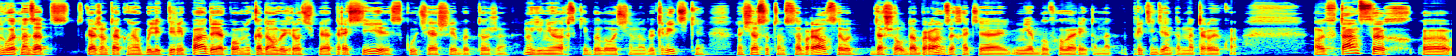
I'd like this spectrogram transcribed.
Год назад, скажем так, у него были перепады. Я помню, когда он выиграл чемпионат России с кучей ошибок тоже, ну, юниорский, было очень много критики. Но сейчас вот он собрался, вот дошел до бронзы, хотя не был фаворитом, претендентом на тройку. Вот в танцах, э,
